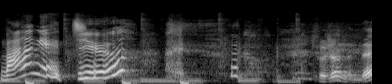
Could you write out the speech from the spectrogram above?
망했쥬? 조졌는데?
